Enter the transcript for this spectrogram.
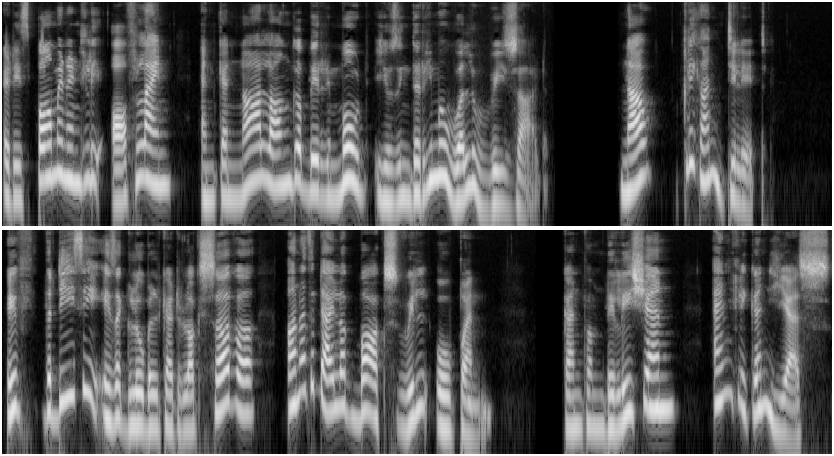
It is permanently offline and can no longer be removed using the removal wizard. Now click on delete. If the DC is a global catalog server, another dialog box will open. Confirm deletion and click on yes.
